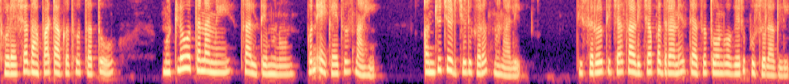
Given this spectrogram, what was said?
थोड्याशा धापा टाकत होता तो. म्हटलं होतं ना मी चालते म्हणून पण ऐकायचंच नाही. अंजू चिडचिड करत म्हणाली. ती सरळ तिच्या साडीच्या पदरानेच त्याचं तोंड वगैरे पुसू लागली.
